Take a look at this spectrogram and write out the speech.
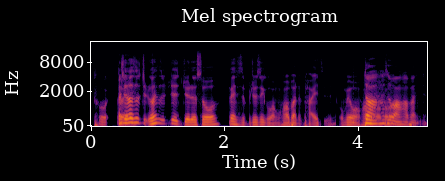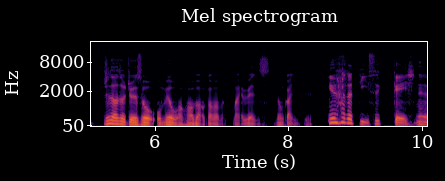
拖。而且那时候就那时候就觉得说，Vans 不就是一个玩滑板的牌子？我没有玩滑板，对啊，它是玩滑板的，就是那时候觉得说，我没有玩滑板，我干嘛买 Vans 那种感觉？因为它的底是给那个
